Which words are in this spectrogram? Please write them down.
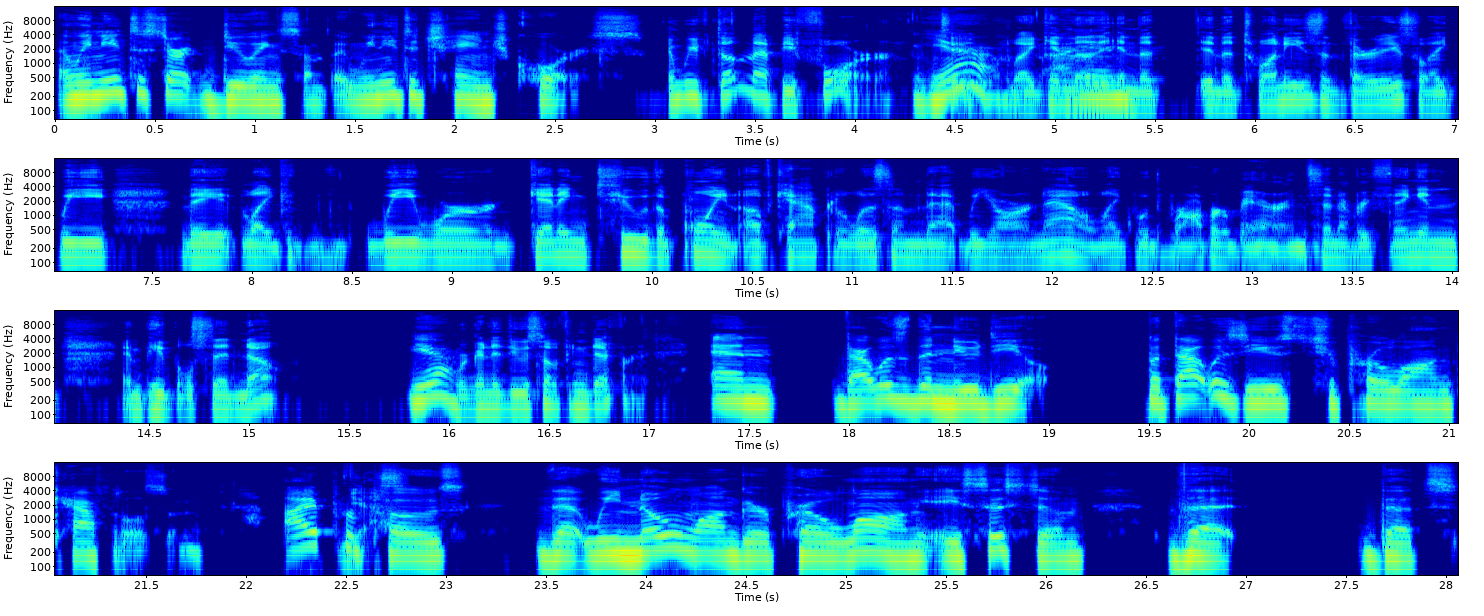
And we need to start doing something. We need to change course. And we've done that before yeah too. like in I the mean, in the in the 20s and 30s like we they like we were getting to the point of capitalism that we are now like with robber barons and everything and and people said no yeah. We're going to do something different. And that was the New Deal. But that was used to prolong capitalism. I propose yes. that we no longer prolong a system that that's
